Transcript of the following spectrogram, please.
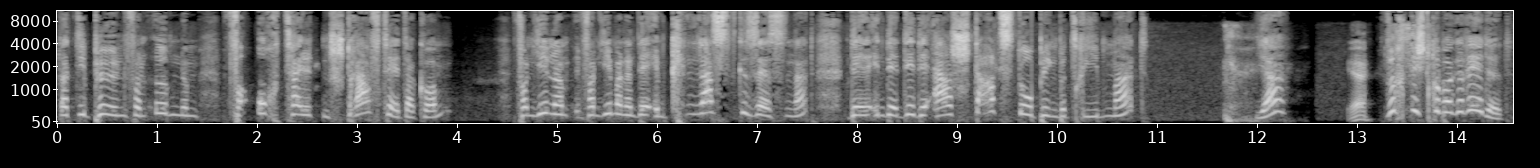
dass die Pillen von irgendeinem verurteilten Straftäter kommen? Von, jenem, von jemandem, der im Knast gesessen hat, der in der DDR Staatsdoping betrieben hat? Ja? Ja. Wird nicht drüber geredet.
